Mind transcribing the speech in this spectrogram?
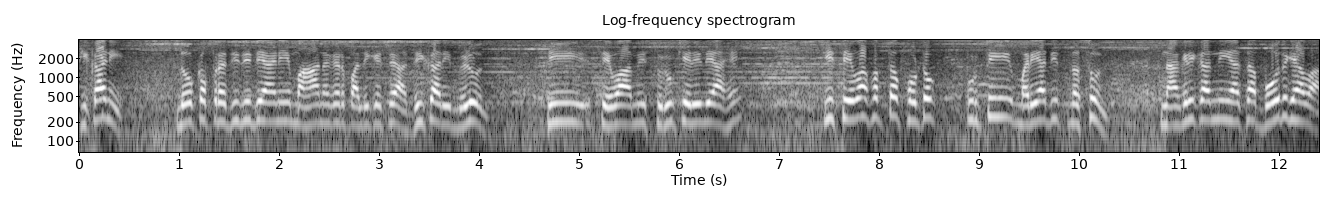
ठिकाणी लोकप्रतिनिधी आणि महानगरपालिकेचे अधिकारी मिळून ही सेवा आम्ही सुरू केलेली आहे. ही सेवा फक्त फोटोपुरती मर्यादित नसून नागरिकांनी याचा बोध घ्यावा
